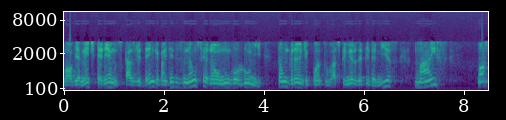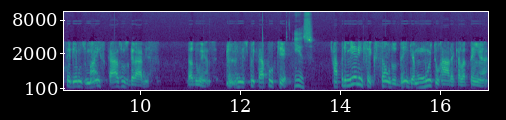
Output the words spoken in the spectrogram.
obviamente teremos casos de dengue, mas eles não serão num volume tão grande quanto as primeiras epidemias, mas nós teremos mais casos graves da doença. Explicar por quê. Isso. A primeira infecção do dengue é muito rara que ela tenha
